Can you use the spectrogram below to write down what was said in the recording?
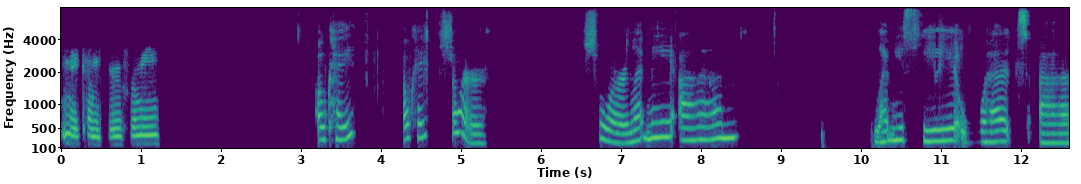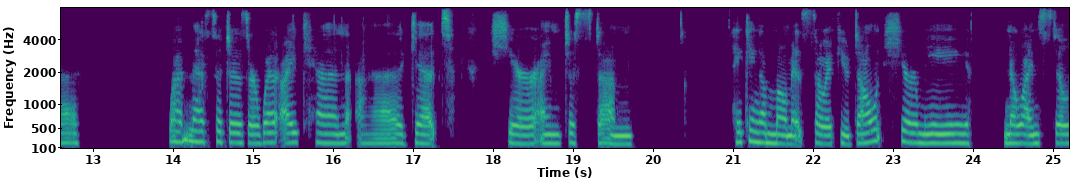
may come through for me. Okay. Okay, sure. Sure. Let me um let me see what uh what messages or what I can uh get here. I'm just um taking a moment. So if you don't hear me, know I'm still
